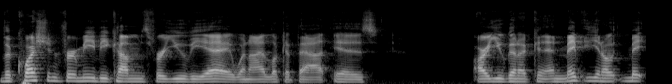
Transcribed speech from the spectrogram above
The question for me becomes for UVA when I look at that is are you to and maybe you know may,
